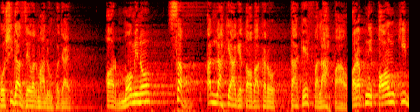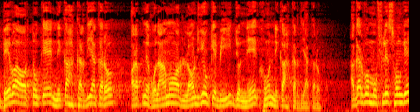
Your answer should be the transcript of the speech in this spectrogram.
पोशीदा जेवर मालूम हो जाए। और मोमिनो, सब अल्लाह के आगे तौबा करो ताकि फलाह पाओ। और अपनी कौम की बेवा औरतों के निकाह कर दिया करो और अपने गुलामों और लौंडियों के भी जो नेक हो निकाह कर दिया करो। अगर वो मुफलिस होंगे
